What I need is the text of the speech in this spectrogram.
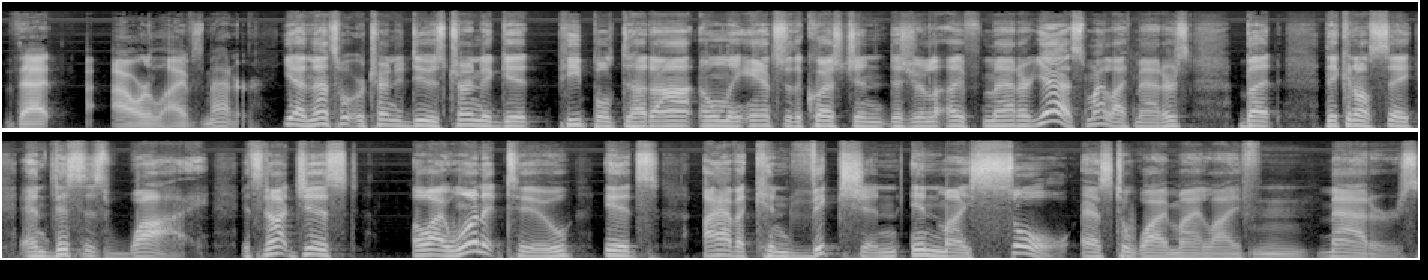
that our lives matter? Yeah, and that's what we're trying to do is trying to get people to not only answer the question, does your life matter? Yes, my life matters, but they can also say, and this is why. It's not just, oh, I want it to, it's I have a conviction in my soul as to why my life mm. matters.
